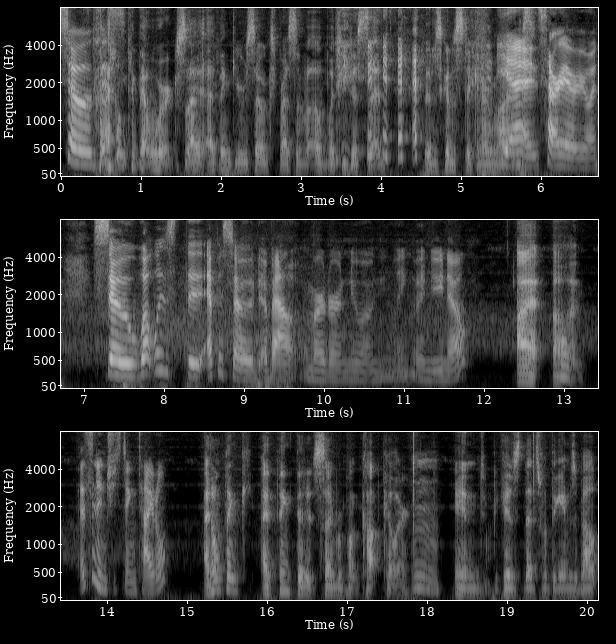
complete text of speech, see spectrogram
So I don't think that works. I, I think you were so expressive of what you just said that it's going to stick in our minds. yeah, sorry everyone. So what was the episode about murder in New England? Do you know? I uh, That's an interesting title. I don't think I think that it's Cyberpunk Cop Killer, Mm. and because that's what the game's about.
